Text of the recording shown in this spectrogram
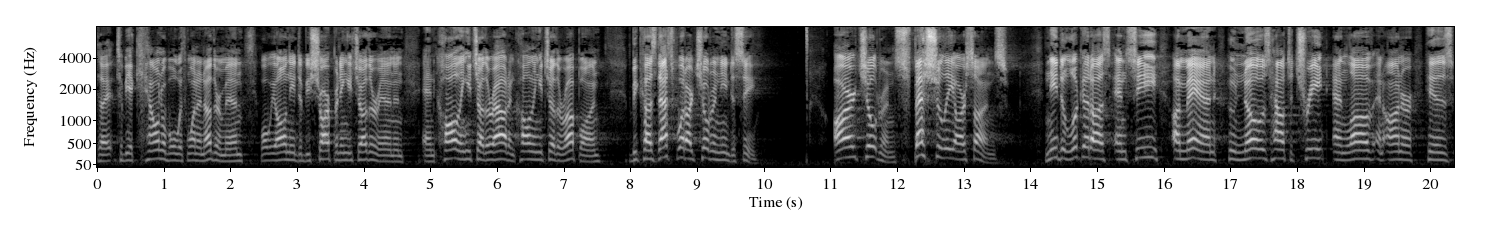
to, to, be accountable with one another, men. What we all need to be sharpening each other in and, and calling each other out and calling each other up on, because that's what our children need to see. Our children, especially our sons, need to look at us and see a man who knows how to treat and love and honor his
